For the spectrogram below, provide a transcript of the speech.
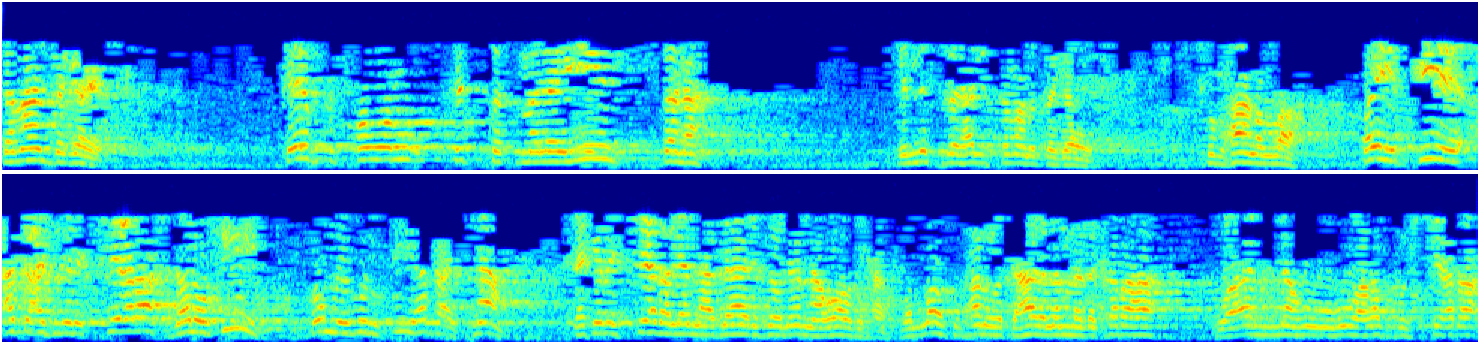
ثمان دقائق. كيف تتصوروا ستة ملايين سنة بالنسبة لهذه الثمان دقائق؟ سبحان الله. طيب في أبعد من الشعرى قالوا فيه. هم يقولوا فيه أبعد. نعم. لكن الشعرى لأنها بارزة ولأنها واضحة. والله سبحانه وتعالى لما ذكرها وأنه هو رب الشعرى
